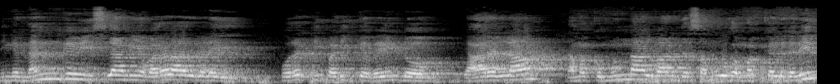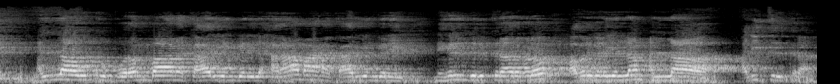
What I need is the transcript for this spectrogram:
நீங்கள் நன்கு இஸ்லாமிய வரலாறுகளை புரட்டி படிக்க வேண்டும். யாரெல்லாம் நமக்கு முன்னால் வாழ்ந்த சமூக மக்கள்களில் அல்லாவுக்கு புறம்பான காரியங்களில் ஹராமான காரியங்களில் நிகழ்ந்திருக்கிறார்களோ அவர்களை எல்லாம் அல்லாஹ் அழித்திருக்கிறார்.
